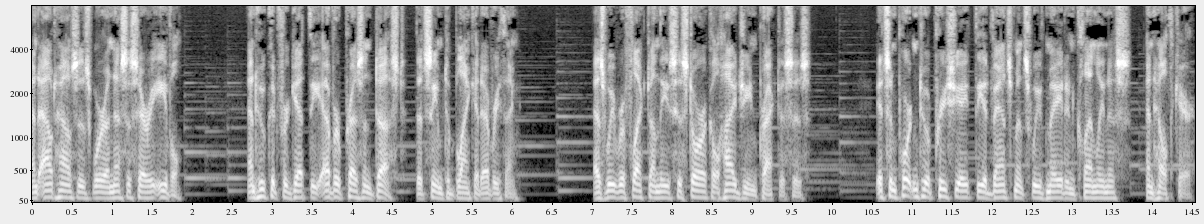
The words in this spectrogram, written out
and outhouses were a necessary evil. And who could forget the ever-present dust that seemed to blanket everything? As we reflect on these historical hygiene practices, it's important to appreciate the advancements we've made in cleanliness and healthcare.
